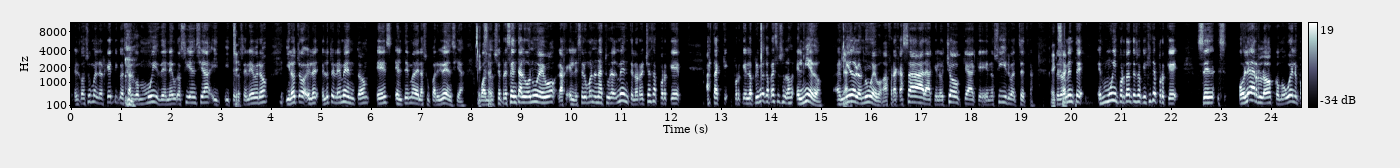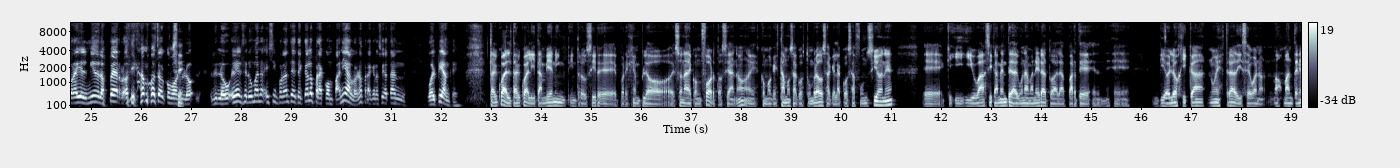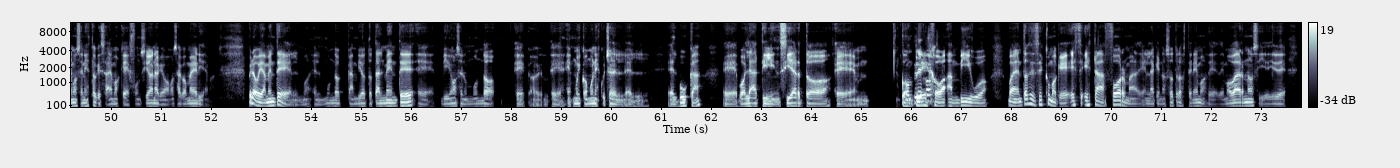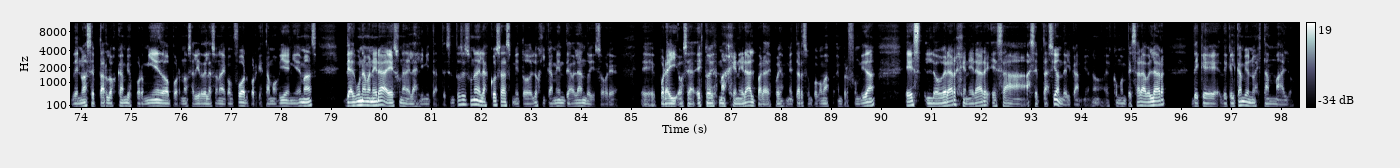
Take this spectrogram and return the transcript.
el consumo energético es algo muy de neurociencia y, te lo celebro. Y el otro, el, otro elemento es el tema de la supervivencia. Cuando se presenta algo nuevo, el ser humano naturalmente lo rechaza porque hasta que, porque lo primero que aparece son el miedo el miedo a lo nuevo, a fracasar, a que lo choque, a que no sirva, etc. realmente es muy importante eso que dijiste porque olerlo, como huele por ahí el miedo de los perros, digamos, o como lo, el ser humano, es importante detectarlo para acompañarlo, ¿no? Para que no sea tan golpeante. Tal cual, tal cual. Y también introducir, eh, por ejemplo, zona de confort, o sea, ¿no? Es como que estamos acostumbrados a que la cosa funcione eh, y, básicamente de alguna manera toda la parte eh, biológica nuestra dice, bueno, nos mantenemos en esto que sabemos que funciona, que vamos a comer y demás. Pero obviamente el, mundo cambió totalmente, eh, vivimos en un mundo, es muy común escuchar el, el buca, volátil, incierto, complejo, ambiguo. Bueno, entonces es como que es esta forma en la que nosotros tenemos de, movernos y de, no aceptar los cambios por miedo, por no salir de la zona de confort, porque estamos bien y demás, de alguna manera es una de las limitantes. Entonces, una de las cosas metodológicamente hablando y sobre eh, por ahí, o sea, esto es más general para después meterse un poco más en profundidad, es lograr generar esa aceptación del cambio, ¿no? Es como empezar a hablar de que, de que el cambio no es tan malo.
